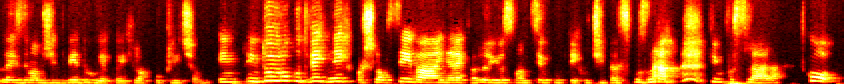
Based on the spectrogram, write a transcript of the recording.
da imam že dve druge, ki jih lahko kličem. In, in to je v roku dveh dneh prišla oseba in je rekla, da jaz vam cel kup teh učitelj spoznam in poslala. Tako,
